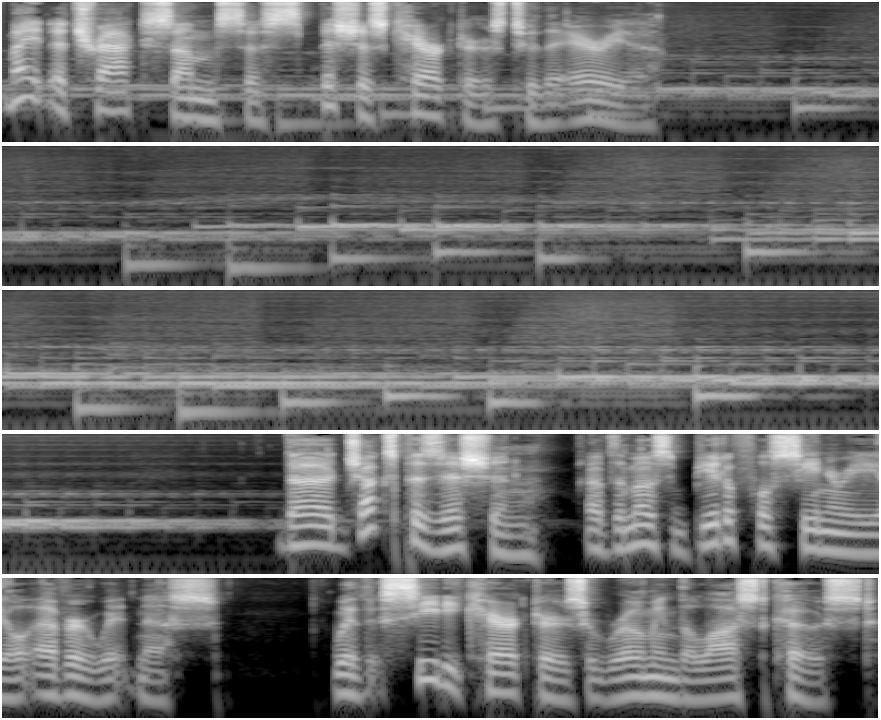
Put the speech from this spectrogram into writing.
might attract some suspicious characters to the area. The juxtaposition of the most beautiful scenery you'll ever witness, with seedy characters roaming the lost coast,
